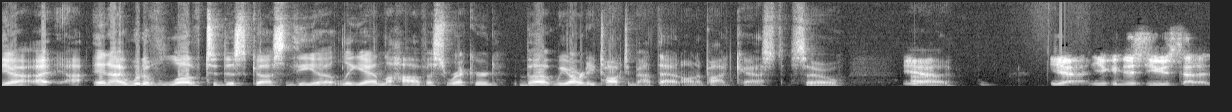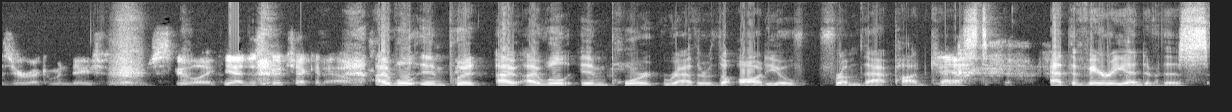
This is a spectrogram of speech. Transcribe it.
yeah. I, I, and I would have loved to discuss the uh, Lianne La Havas record, but we already talked about that on a podcast. So yeah. uh, yeah, you can just use that as your recommendation. Just be like, yeah, just go check it out. I will input. I, I will import rather the audio from that podcast at the very end of this.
